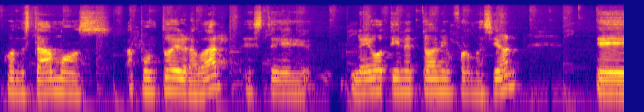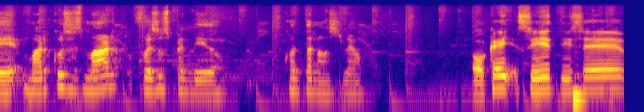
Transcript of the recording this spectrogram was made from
cuando estábamos a punto de grabar. Este, Leo tiene toda la información. Eh, Marcus Smart fue suspendido. Cuéntanos, Leo. Ok, sí, dice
